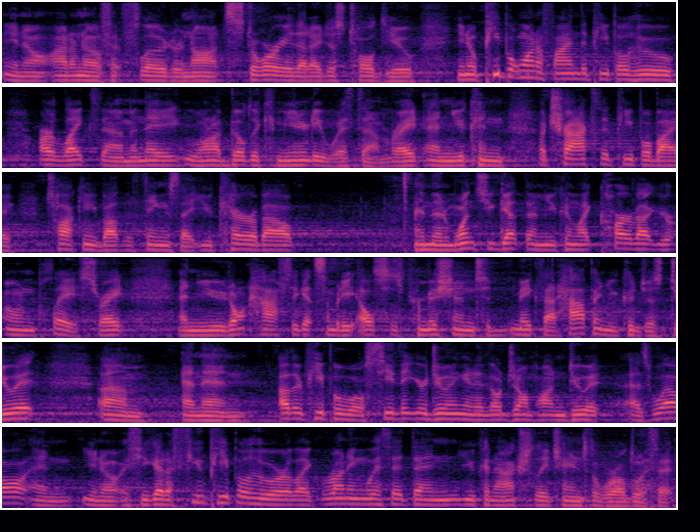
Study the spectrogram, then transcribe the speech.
you know, I don't know if it flowed or not, story that I just told you, you know, people want to find the people who are like them and they want to build a community with them, right? And you can attract the people by talking about the things that you care about and then once you get them, you can like carve out your own place, right? And you don't have to get somebody else's permission to make that happen. You can just do it. Um, and then other people will see that you're doing it and they'll jump on do it as well. And you know, if you get a few people who are like running with it, then you can actually change the world with it.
